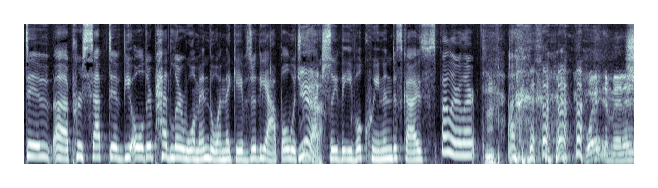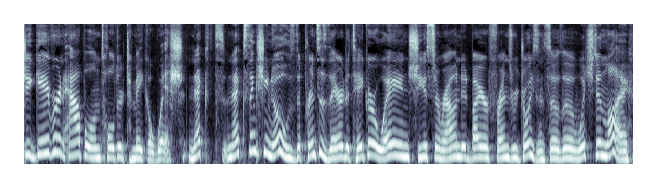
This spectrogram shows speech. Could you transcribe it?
perceptive, uh, perceptive, the older peddler woman, the one that gave her the apple, which was actually the evil queen in disguise. Spoiler alert. Wait a minute. She gave her an apple and told her to make a wish. Next, next thing she knows, the prince is there to take her away, and she is surrounded by her friends rejoicing. So the witch didn't lie.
